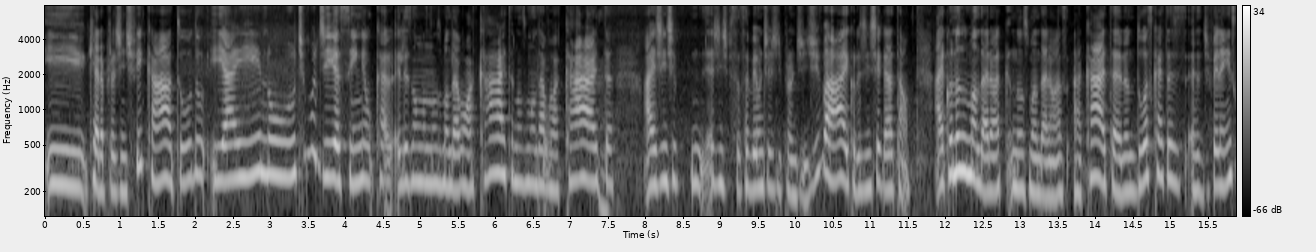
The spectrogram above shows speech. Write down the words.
e que era pra gente ficar, tudo. E aí, no último dia, assim, o cara- eles não nos mandavam a carta, nos mandavam a carta. Aí a gente, a gente precisa saber onde a gente, pra onde a gente vai, quando a gente chegar e tal. Aí quando nos mandaram a, nos mandaram a, a carta, eram duas cartas eh, diferentes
